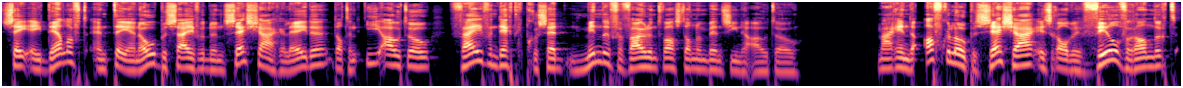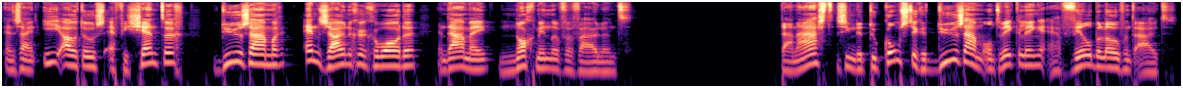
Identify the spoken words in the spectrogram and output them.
CE Delft en TNO becijferden zes jaar geleden dat een e-auto 35% minder vervuilend was dan een benzineauto. Maar in de afgelopen zes jaar is er alweer veel veranderd en zijn e-auto's efficiënter, duurzamer en zuiniger geworden en daarmee nog minder vervuilend. Daarnaast zien de toekomstige duurzame ontwikkelingen er veelbelovend uit.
